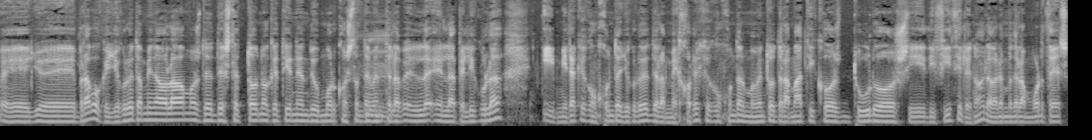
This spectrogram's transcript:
eh, eh, bravo, que yo creo que también hablábamos de, este tono que tienen de humor constantemente mm. en, la, película y mira que conjunta, yo creo, de las mejores que conjuntan momentos dramáticos, duros y difíciles, ¿no? Hablaremos de las muertes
